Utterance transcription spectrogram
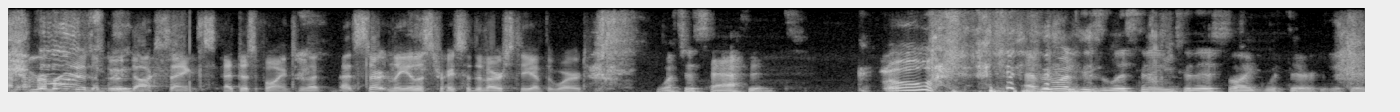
I'm reminded of the Boondock Saints at this point. That, that certainly illustrates the diversity of the word. What just happened? Oh, everyone who's listening to this, like with their with their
